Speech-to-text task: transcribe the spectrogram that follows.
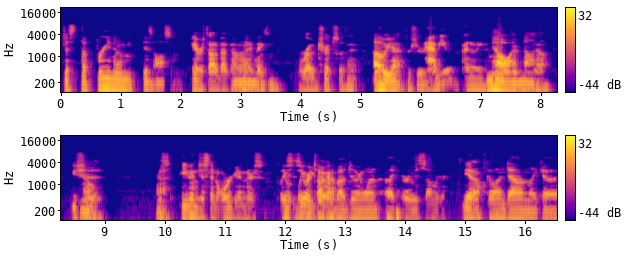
Just the freedom is awesome. You ever thought about going on any big Awesome. road trips with it? Oh yeah, for sure. Have you? I don't even No, I've not. know. You should. No. There's- Even just in Oregon, there's places we you were talking go. about doing one like early summer, Yeah. going down like uh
